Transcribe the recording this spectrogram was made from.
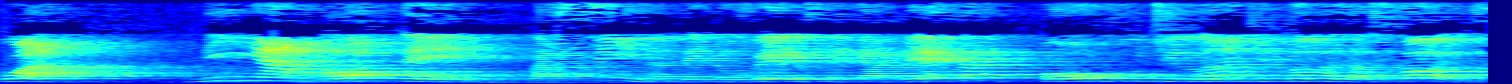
O A. Minha avó tem vacina, tem novelos, tem gaveta, polvo de lã de todas as cores?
